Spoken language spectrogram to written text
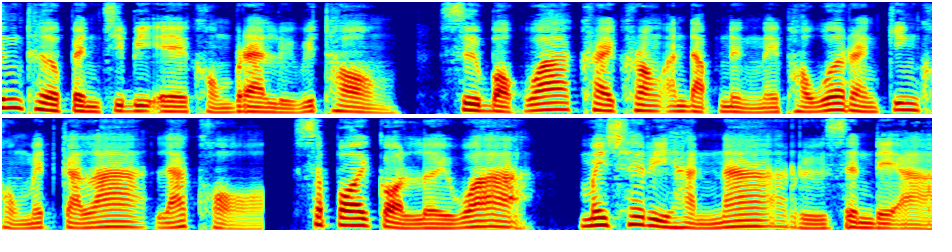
ึ่งเธอเป็น GBA ของแบรนด์หลุยส์วิตตอง สื่อบอกว่าใครครองอันดับหนึ่งใน Power Ranking ของเม t กาล่าและขอ สปอยก่อนเลยว่า ไม่ใช่รีฮันน่าหรือเซนเดอา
